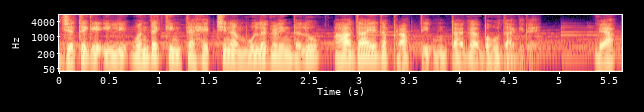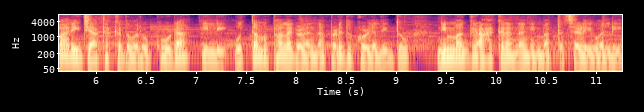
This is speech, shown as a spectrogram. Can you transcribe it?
ಜೊತೆಗೆ ಇಲ್ಲಿ ಒಂದಕ್ಕಿಂತ ಹೆಚ್ಚಿನ ಮೂಲಗಳಿಂದಲೂ ಆದಾಯದ ಪ್ರಾಪ್ತಿ ಉಂಟಾಗಬಹುದಾಗಿದೆ. ವ್ಯಾಪಾರಿ ಜಾತಕದವರು ಕೂಡ ಇಲ್ಲಿ ಉತ್ತಮ ಫಲಗಳನ್ನು ಪಡೆದುಕೊಳ್ಳಲಿದ್ದು, ನಿಮ್ಮ ಗ್ರಾಹಕರನ್ನ ನಿಮ್ಮತ್ತ ಸೆಳೆಯುವಲ್ಲಿ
